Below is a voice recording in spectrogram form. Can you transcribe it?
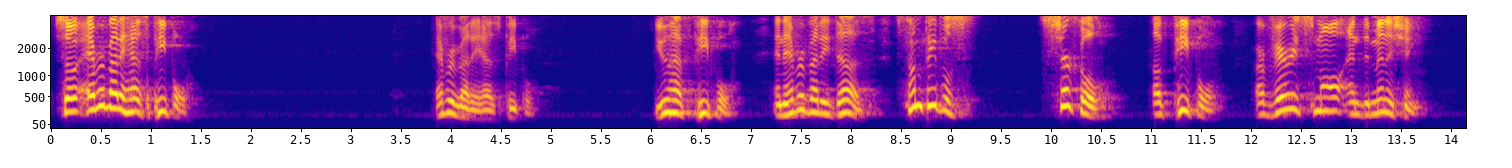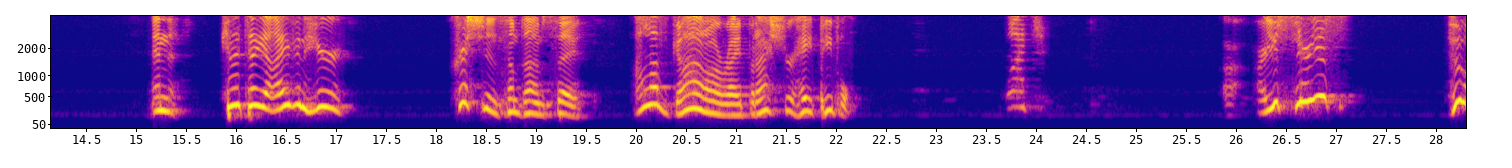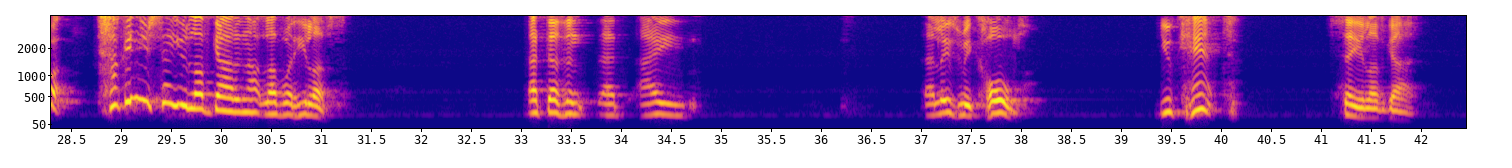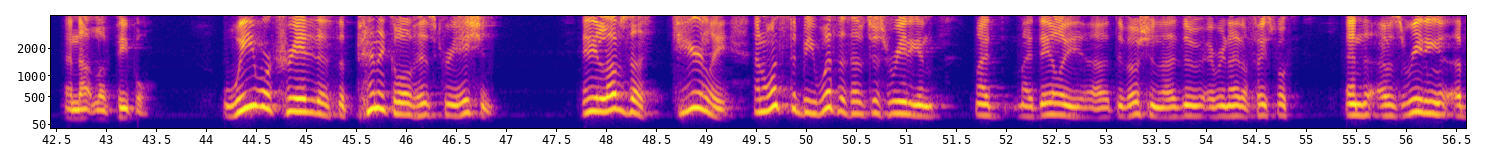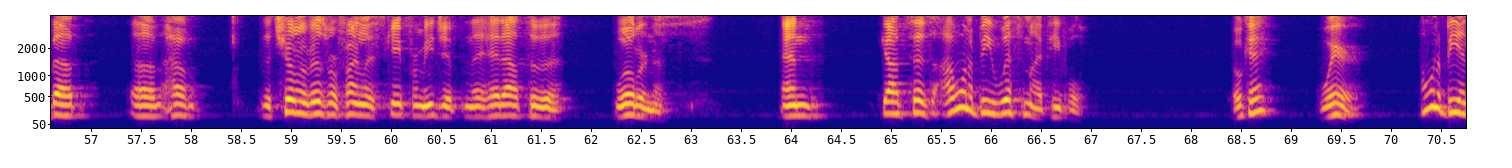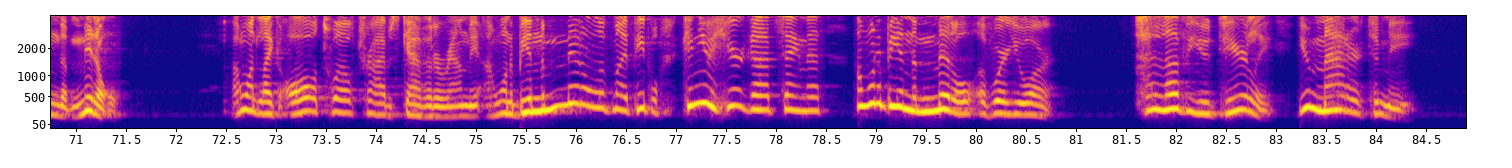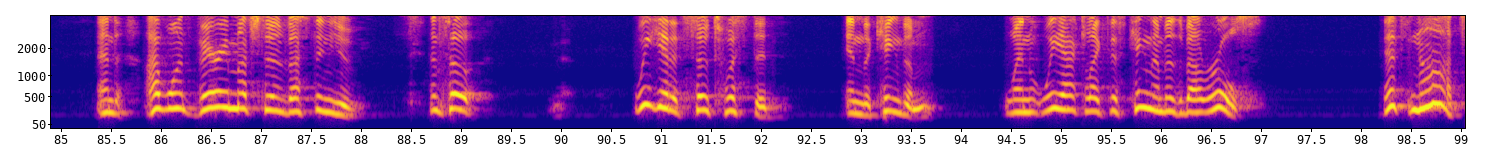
So everybody has people. Everybody has people. You have people, and everybody does. Some people's circle of people are very small and diminishing. And can I tell you, I even hear Christians sometimes say, I love God all right, but I sure hate people. What? Are you serious? Who, how can you say you love God and not love what he loves? That doesn't, that, I, that leaves me cold. You can't say you love God and not love people. We were created as the pinnacle of his creation. And he loves us dearly and wants to be with us. I was just reading in my, my daily uh, devotion that I do every night on Facebook. And I was reading about uh, how the children of Israel finally escaped from Egypt and they head out to the wilderness. And God says, I want to be with my people. Okay, where? I want to be in the middle. I want like all 12 tribes gathered around me. I want to be in the middle of my people. Can you hear God saying that? I want to be in the middle of where you are. I love you dearly. You matter to me. And I want very much to invest in you. And so we get it so twisted in the kingdom when we act like this kingdom is about rules. It's not.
